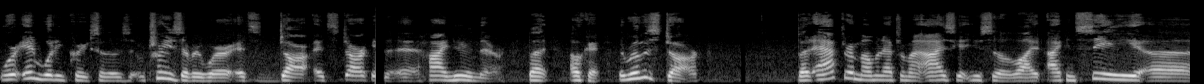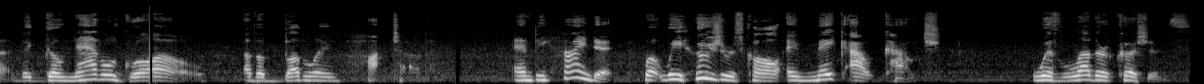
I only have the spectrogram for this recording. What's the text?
we're in Woody Creek, so there's trees everywhere. It's dark. It's dark at high noon there. But okay, the room is dark. But after a moment, after my eyes get used to the light, I can see uh, the gonadal glow of a bubbling hot tub. And behind it, what we Hoosiers call a make-out couch with leather cushions.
